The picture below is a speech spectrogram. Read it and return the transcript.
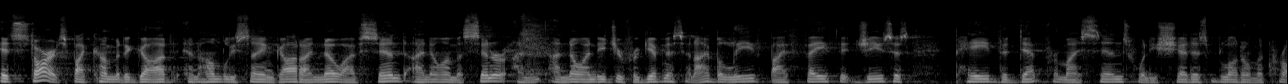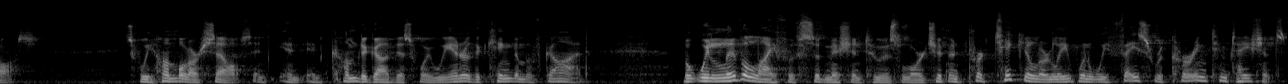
It starts by coming to God and humbly saying, God, I know I've sinned. I know I'm a sinner. I, I, know I need your forgiveness. And I believe by faith that Jesus paid the debt for my sins when he shed his blood on the cross. So we humble ourselves and, and, and come to God this way. We enter the kingdom of God. But we live a life of submission to his lordship, and particularly when we face recurring temptations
